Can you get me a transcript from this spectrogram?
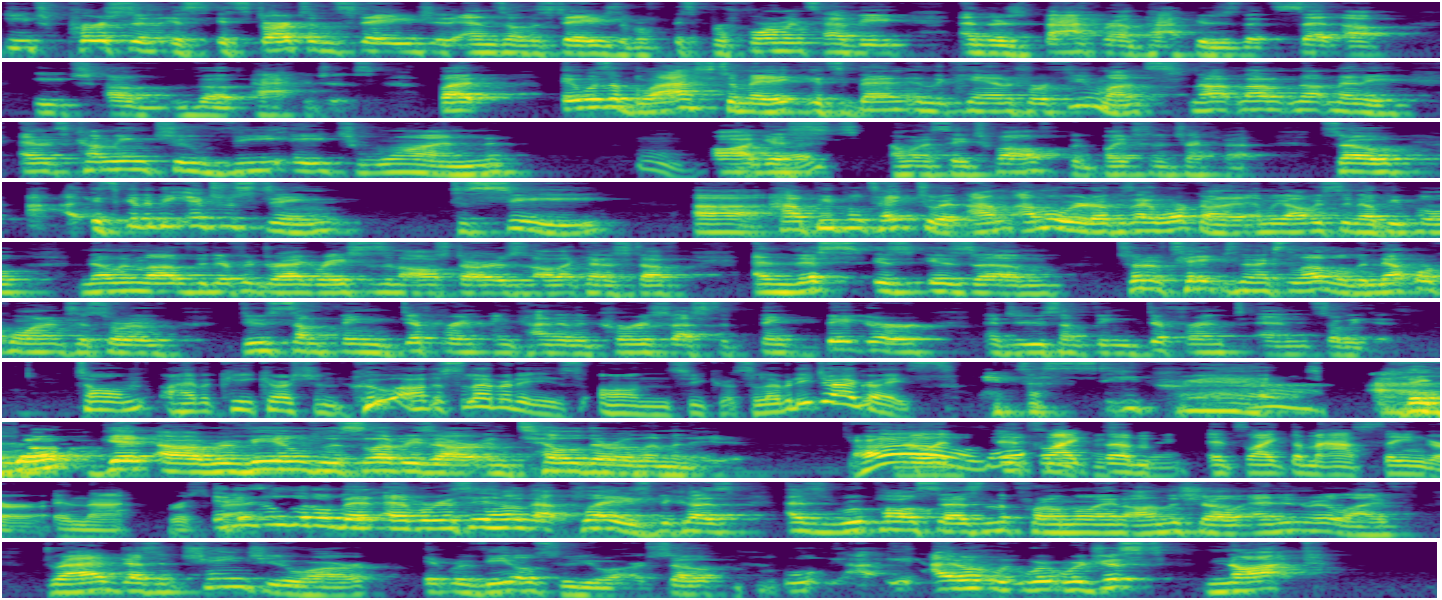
each person is. It starts on the stage, it ends on the stage. It's performance heavy, and there's background packages that set up each of the packages. But it was a blast to make. It's been in the can for a few months, not not not many, and it's coming to VH1 Hmm, August. I want to say 12th, but Blake's going to check that. So uh, it's going to be interesting to see uh, how people take to it. I'm, I'm a weirdo because I work on it, and we obviously know people know and love the different drag races and all stars and all that kind of stuff. And this is is um, sort of take to the next level. The network wanted to sort of do something different and kind of encouraged us to think bigger and to do something different, and so we did. Tom. I have a key question. Who are the celebrities on Secret Celebrity Drag Race? It's a secret. They don't get uh, revealed who the celebrities are until they're eliminated. Oh, it's, it's like the it's like the Masked Singer in that respect. It is a little bit, and we're gonna see how that plays because, as RuPaul says in the promo and on the show and in real life, drag doesn't change who you are; it reveals who you are. So I, I don't. We're, we're just not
